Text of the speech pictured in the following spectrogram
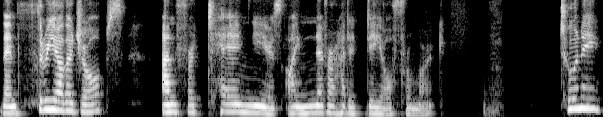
then three other jobs, and for 10 years, I never had a day off from work. Tony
